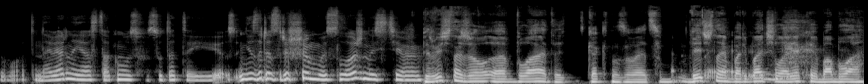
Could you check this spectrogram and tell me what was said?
Вот. И, наверное, я столкнулась с вот этой неразрешимой сложностью. Первично же э, была это, как называется, вечная борьба человека и бабла.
